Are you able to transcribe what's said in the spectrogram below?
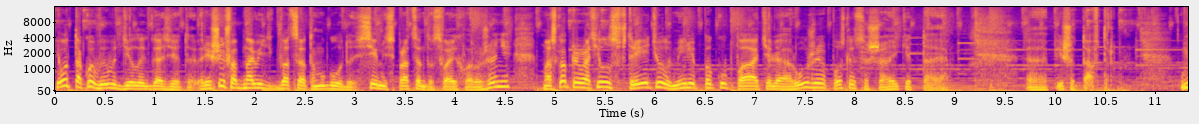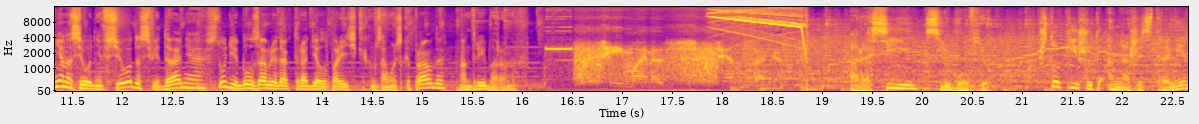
И вот такой вывод делает газета. Решив обновить к 2020 году 70% своих вооружений, Москва превратилась в третьего в мире покупателя оружия после США и Китая, э, пишет автор. У меня на сегодня все. До свидания. В студии был замредактор отдела политики «Комсомольской правды» Андрей Баранов. России с любовью. Что пишут о нашей стране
